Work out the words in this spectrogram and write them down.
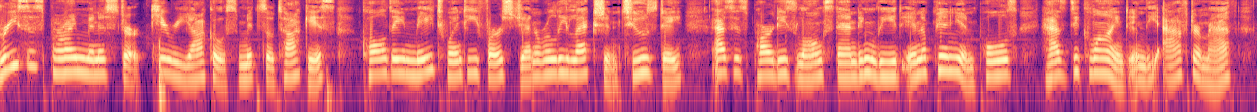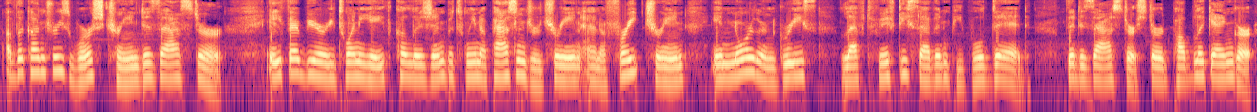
Greece's Prime Minister Kyriakos Mitsotakis called a May 21st general election Tuesday as his party's long-standing lead in opinion polls has declined in the aftermath of the country's worst train disaster. A February 28th collision between a passenger train and a freight train in northern Greece left 57 people dead. The disaster stirred public anger,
